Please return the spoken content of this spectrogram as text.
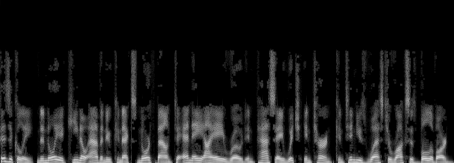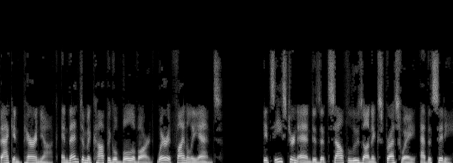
Physically, Ninoy Aquino Avenue connects northbound to NAIA Road in Pasay which, in turn, continues west to Roxas Boulevard back in Parañaque, and then to Macapagal Boulevard, where it finally ends. Its eastern end is at South Luzon Expressway, at the city's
